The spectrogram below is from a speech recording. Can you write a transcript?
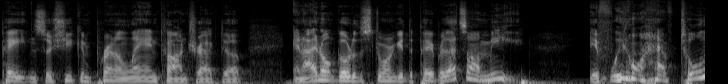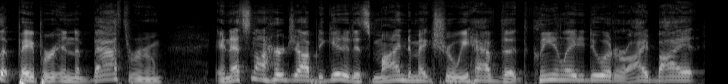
Peyton so she can print a land contract up, and I don't go to the store and get the paper, that's on me. If we don't have toilet paper in the bathroom, and that's not her job to get it, it's mine to make sure we have the cleaning lady do it or I buy it.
